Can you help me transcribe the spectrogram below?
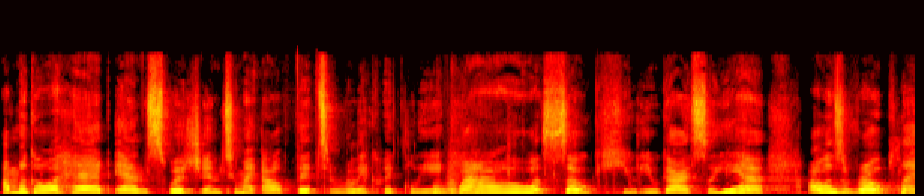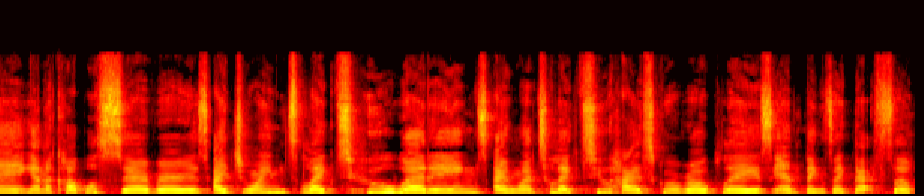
I'm gonna go ahead and switch into my outfits really quickly. Wow, so cute you guys. So yeah, I was role playing in a couple servers. I joined like two weddings. I went to like two high school role and things like that. So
